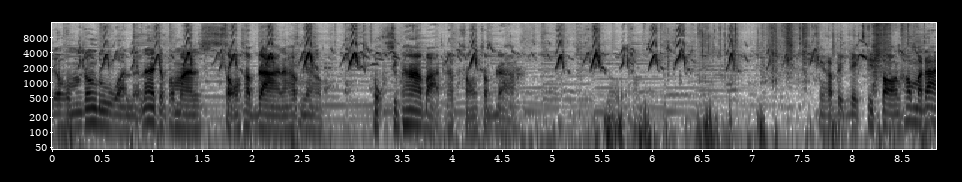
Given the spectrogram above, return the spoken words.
เดี๋ยวผมต้องดูวัน น่าจะประมาณสองสัปดาห์นะครับเนี่ยครับหกสิบห้าบาทครับสองสัปดาห์นี่ครับเด็กๆติดต่อเข้ามาได้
